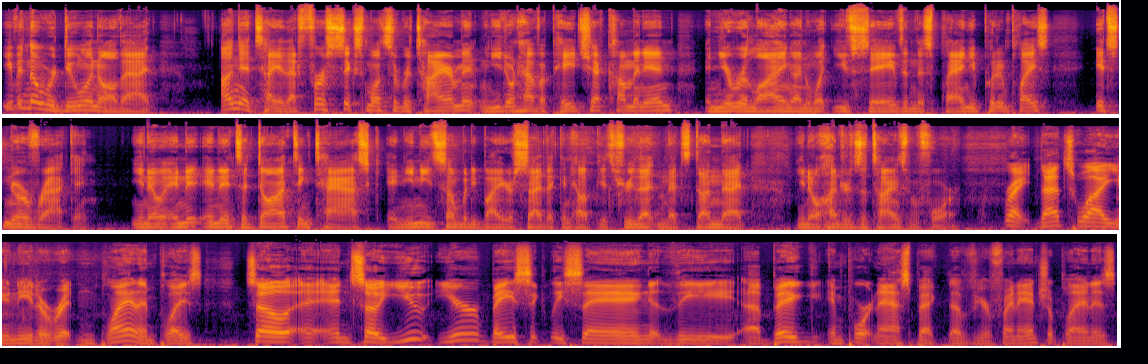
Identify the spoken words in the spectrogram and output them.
even though we're doing all that, I'm going to tell you that first six months of retirement, when you don't have a paycheck coming in and you're relying on what you've saved and this plan you put in place, it's nerve wracking. You know, and, it, and it's a daunting task, and you need somebody by your side that can help you through that, and that's done that, you know, hundreds of times before. Right. That's why you need a written plan in place. So and so you you're basically saying the uh, big important aspect of your financial plan is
